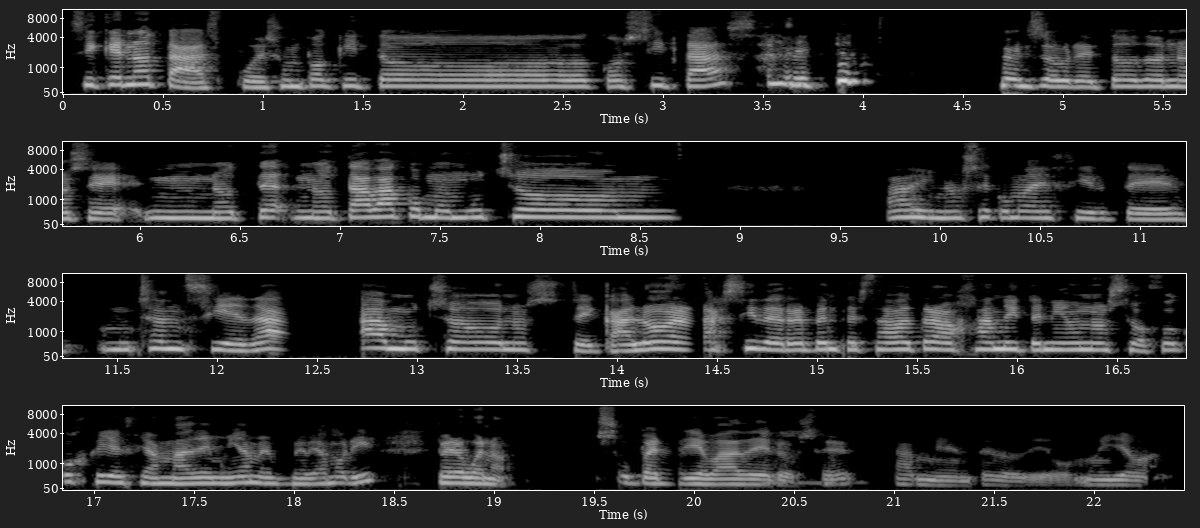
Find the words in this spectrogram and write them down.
sí que notas pues un poquito cositas, sobre todo, no sé, notaba como mucho, mm, ay, no sé cómo decirte, mucha ansiedad, mucho, no sé, calor, así de repente estaba trabajando y tenía unos sofocos que yo decía, madre mía, me, me voy a morir, pero bueno, súper llevaderos, ¿eh? También te lo digo, muy llevaderos.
